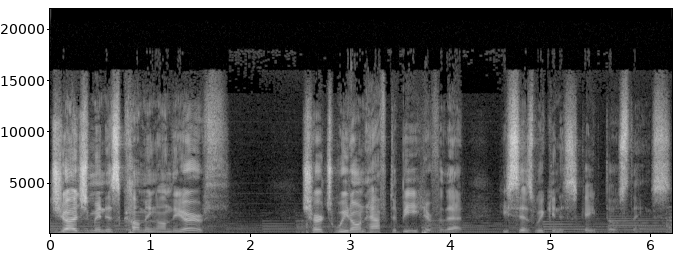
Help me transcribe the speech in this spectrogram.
Judgment is coming on the earth. Church, we don't have to be here for that. He says we can escape those things.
